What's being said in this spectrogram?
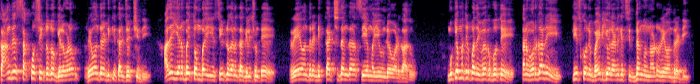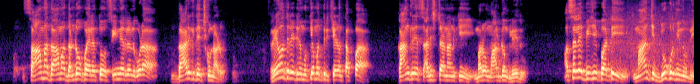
కాంగ్రెస్ తక్కువ సీట్లతో గెలవడం రేవంత్ రెడ్డికి కలిసి వచ్చింది. అదే ఎనభై తొంభై సీట్లు కనుక గెలిచుంటే రేవంత్ రెడ్డి ఖచ్చితంగా సీఎం అయ్యి ఉండేవాడు కాదు. ముఖ్యమంత్రి పదవి ఇవ్వకపోతే తన వర్గాన్ని తీసుకొని బయటికి వెళ్ళడానికి సిద్ధంగా ఉన్నాడు రేవంత్ రెడ్డి. సామ దామ దండోపాయాలతో సీనియర్లను కూడా దారికి తెచ్చుకున్నాడు. రేవంత్ రెడ్డిని ముఖ్యమంత్రి చేయడం తప్ప కాంగ్రెస్ అధిష్టానానికి మరో మార్గం లేదు. అసలే బీజేపీ పార్టీ మంచి దూకుడు మీద ఉంది.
